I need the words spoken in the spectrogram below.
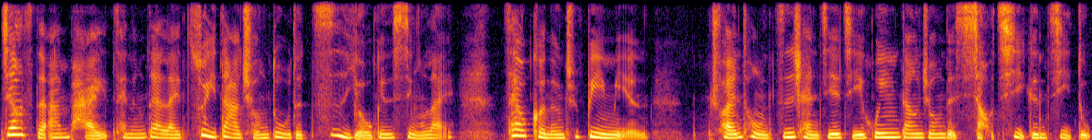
这样子的安排才能带来最大程度的自由跟信赖，才有可能去避免。传统资产阶级婚姻当中的小气跟嫉妒，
